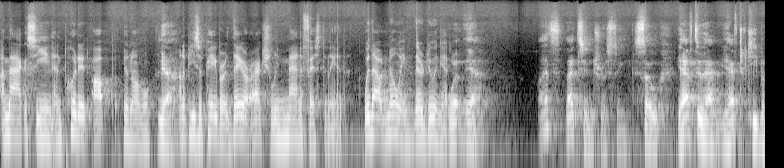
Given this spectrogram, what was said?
a magazine and put it up, you know, Yeah. on a piece of paper, they are actually manifesting it without knowing they're doing it. Well, yeah, that's that's interesting. So you have to have you have to keep a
